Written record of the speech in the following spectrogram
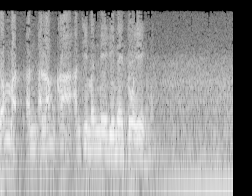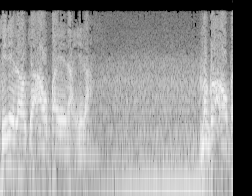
สมบัติอันอล้ำค่า อันที่มันมีอยู่ในตัวเองนะทีนี้เราจะเอาไปไหนล่ะ มันก็เอาไป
